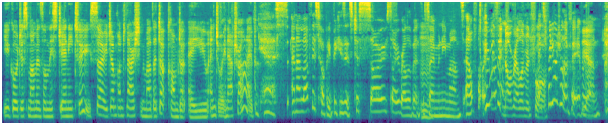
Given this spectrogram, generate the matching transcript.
you gorgeous mamas on this journey too. So jump onto nourishingthemother.com.au and join our tribe. Yes. And I love this topic because it's just so, so relevant for mm. so many mums. Alpha. Who is it not relevant for? It's pretty much relevant for everyone. Yeah.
